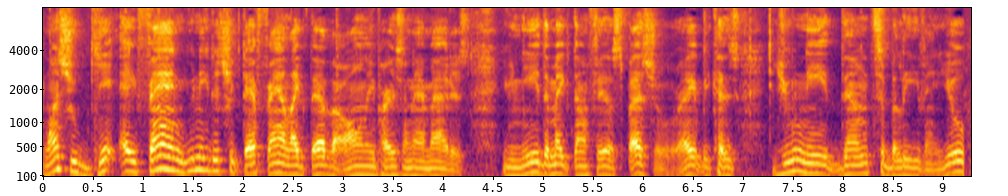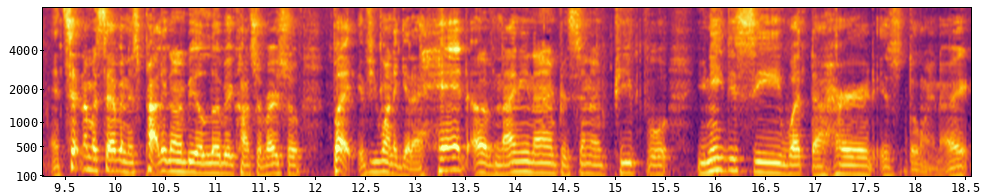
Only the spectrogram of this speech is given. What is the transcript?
Once you get a fan, you need to treat that fan like they're the only person that matters. You need to make them feel special, right? Because you need them to believe in you. And tip number seven is probably going to be a little bit controversial, but if you want to get ahead of 99% of people, you need to see what the herd is doing, all right?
